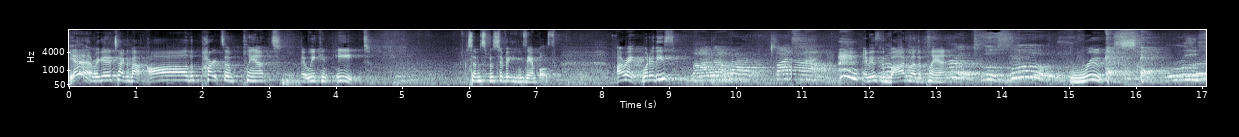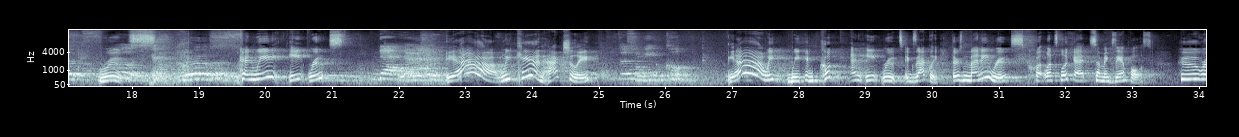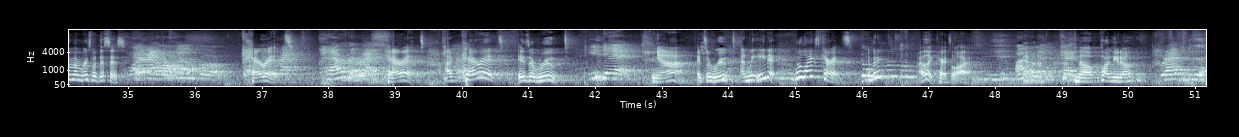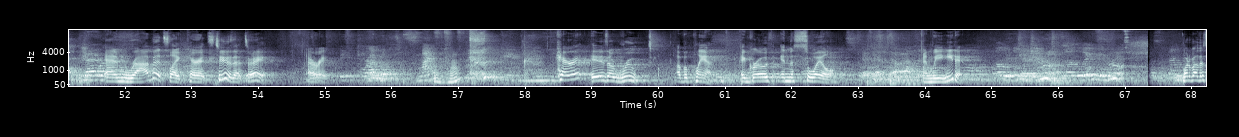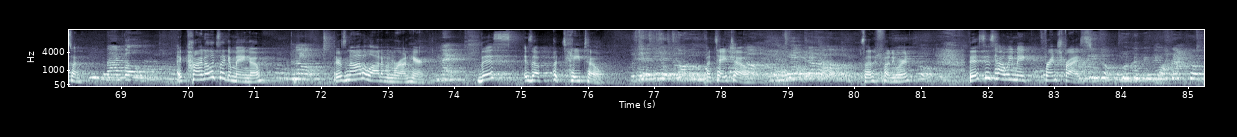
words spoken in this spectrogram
Yeah, we're going to talk about all the parts of plants that we can eat. Some specific examples. All right, what are these? It is the bottom of the plant. Roots. Roots. Roots. Can we eat roots? Yeah. Yeah, we can actually. Yeah, we, we can cook and eat roots, exactly. There's many roots, but let's look at some examples. Who remembers what this is? Carrot. Carrot. Carrot. A carrot is a root. Eat it. Yeah, it's a root, and we eat it. Who likes carrots? Anybody? I like carrots a lot. Yeah. No, pun you don't. And rabbits like carrots too, that's right. All right. Mm-hmm. Carrot is a root of a plant. It grows in the soil, and we eat it. What about this one? Mango. It kind of looks like a mango. No. There's not a lot of them around here. This is a potato. Potato. Potato. Is that a funny word? This is how we make french fries.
